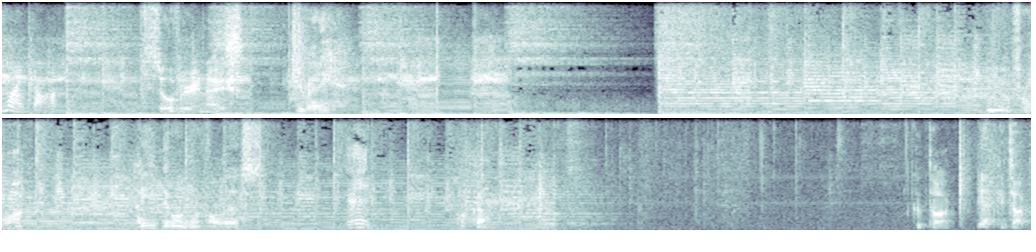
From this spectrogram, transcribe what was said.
my god. So very nice. You ready? You going for a walk? How you doing with all this? Good. Okay. Good talk. Yeah, good talk.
